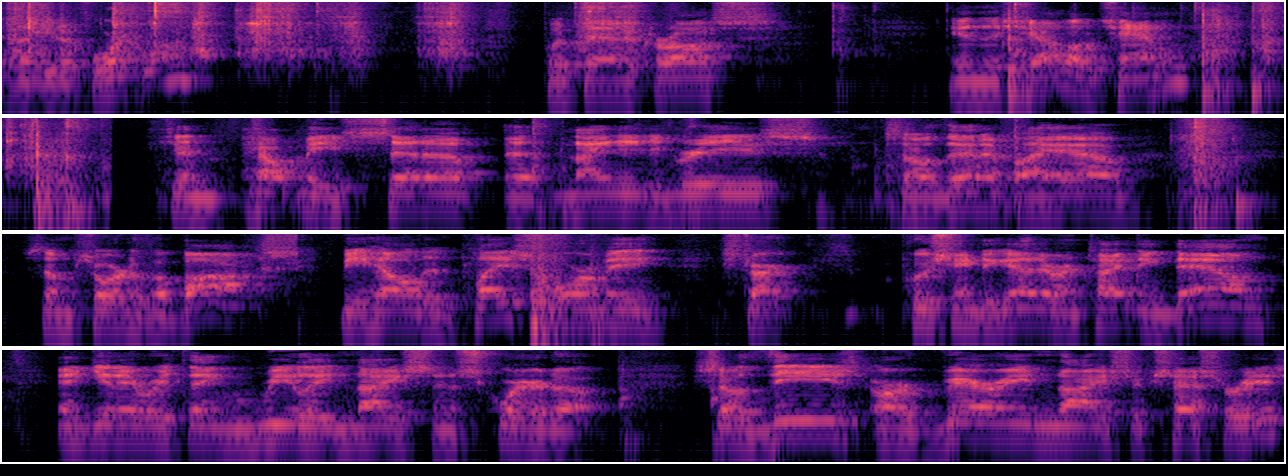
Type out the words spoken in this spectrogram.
Then I get a fourth one, put that across in the shallow channel. Can help me set up at 90 degrees so then if I have some sort of a box be held in place for me, start pushing together and tightening down and get everything really nice and squared up. So these are very nice accessories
